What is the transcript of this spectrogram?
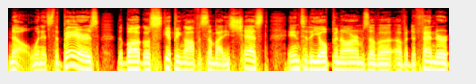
No, when it's the Bears, the ball goes skipping off of somebody's chest into the open arms of a, of a defender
